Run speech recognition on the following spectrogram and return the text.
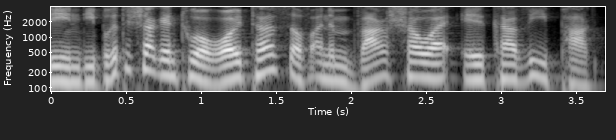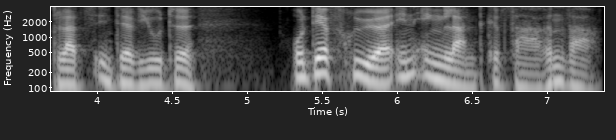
den die britische Agentur Reuters auf einem Warschauer Lkw-Parkplatz interviewte und der früher in England gefahren war.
